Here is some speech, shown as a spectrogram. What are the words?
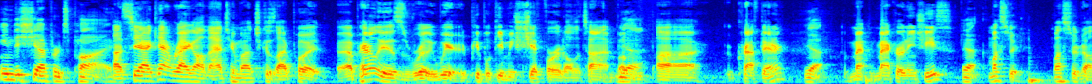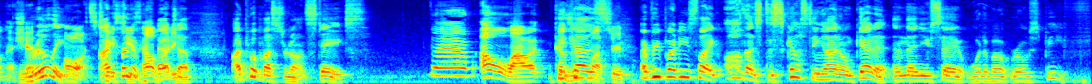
into shepherd's pie. Uh, see, I can't rag on that too much because I put. Apparently, this is really weird. People give me shit for it all the time. But Yeah. uh, Kraft Dinner, yeah. ma- macaroni and cheese, Yeah. mustard, mustard on that shit. Really? Oh, it's tasty as hell, buddy. ketchup. I put mustard on steaks. Eh, I'll allow it because it's mustard. everybody's like, "Oh, that's disgusting. I don't get it." And then you say, "What about roast beef?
